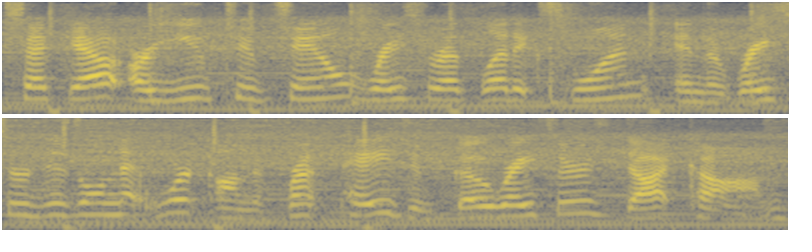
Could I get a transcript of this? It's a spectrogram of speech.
check out our YouTube channel, Racer Athletics 1, and the Racer Digital Network on the front page of GoRacers.com.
